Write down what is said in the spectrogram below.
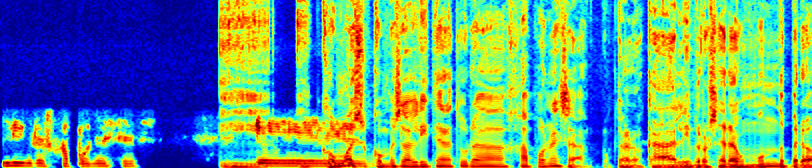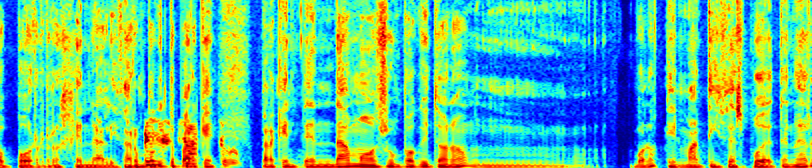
libros japoneses. ¿Y, cómo, es, cómo es la literatura japonesa? Claro, cada libro será un mundo, pero por generalizar un poquito para que, para que entendamos un poquito, ¿no? Mm, bueno, qué matices puede tener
